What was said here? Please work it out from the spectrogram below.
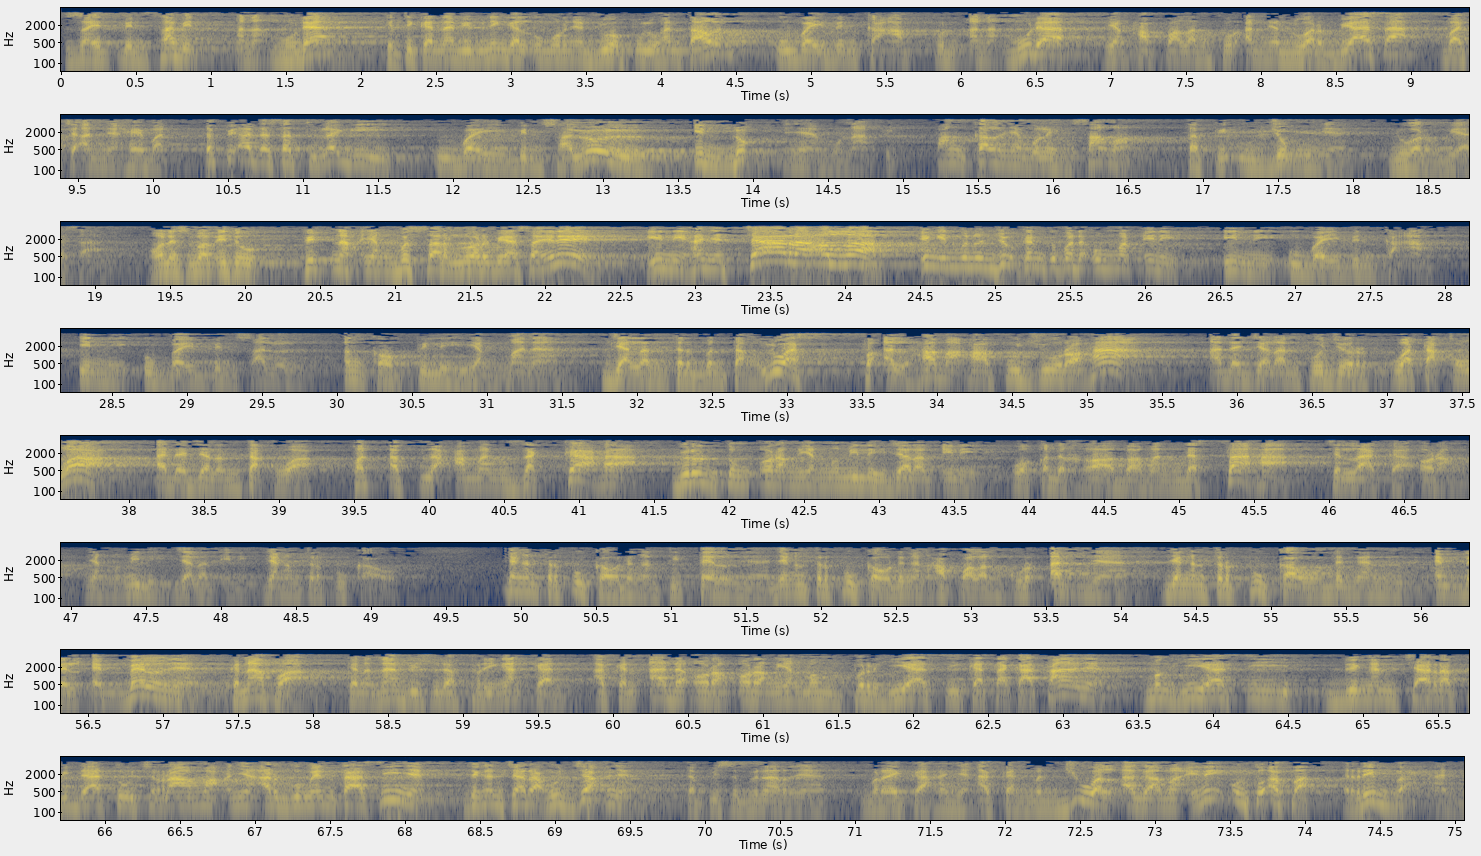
Zaid bin Thabit, anak muda. Ketika Nabi meninggal umurnya 20-an tahun. Ubay bin Ka'ab pun anak muda. Yang hafalan Qurannya luar biasa. Bacaannya hebat. Tapi ada satu lagi. Ubay bin Salul. Induknya munafik. Pangkalnya boleh sama. Tapi ujungnya luar biasa. Oleh sebab itu, fitnah yang besar luar biasa ini, ini hanya cara Allah ingin menunjukkan kepada umat ini. Ini Ubay bin Ka'ab, ini Ubay bin Salul. Engkau pilih yang mana? Jalan terbentang luas. Fa'alhamaha fujuraha. Ada jalan fujur. Wa taqwa. Ada jalan taqwa. Qad afla'a man zakkaha. Beruntung orang yang memilih jalan ini. Wa qad khaba man dassaha. Celaka orang yang memilih jalan ini. Jangan terpukau. Jangan terpukau dengan titelnya, jangan terpukau dengan hafalan Qur'annya, jangan terpukau dengan embel-embelnya. Kenapa? Karena Nabi sudah peringatkan akan ada orang-orang yang memperhiasi kata-katanya, menghiasi dengan cara pidato, ceramahnya, argumentasinya, dengan cara hujahnya. Tapi sebenarnya mereka hanya akan menjual agama ini untuk apa? Ribahan.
